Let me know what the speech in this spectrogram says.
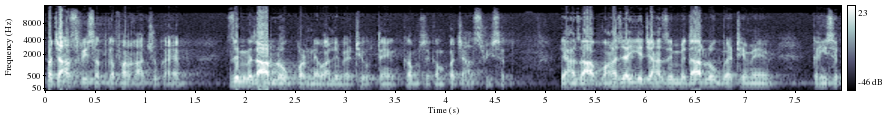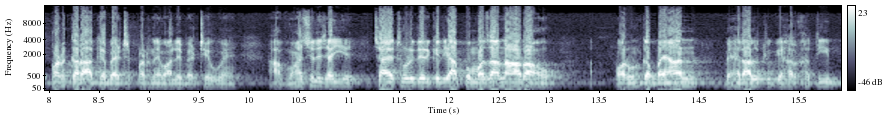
پچاس فیصد کا فرق آ چکا ہے۔ اب ذمہ دار لوگ پڑھنے والے بیٹھے ہوتے ہیں، کم سے کم پچاس فیصد۔ لہٰذا آپ وہاں جائیے جہاں ذمہ دار لوگ بیٹھے ہوئے ہیں۔ کہیں سے پڑھ کر آ کے بیٹھے پڑھنے والے بیٹھے ہوئے ہیں۔ آپ وہاں چلے جائیے۔ چاہے تھوڑی دیر کے لیے آپ کو مزہ نہ آ رہا ہو اور ان کا بیان بہرحال کیونکہ ہر خطیب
